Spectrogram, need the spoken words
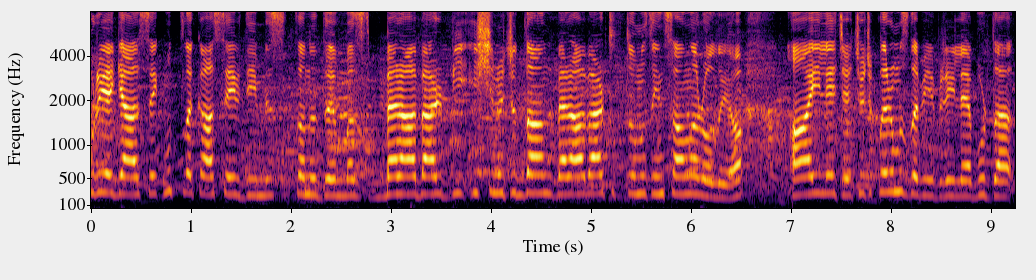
buraya gelsek mutlaka sevdiğimiz, tanıdığımız, beraber bir işin ucundan beraber tuttuğumuz insanlar oluyor. Ailece, çocuklarımız da birbiriyle burada,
